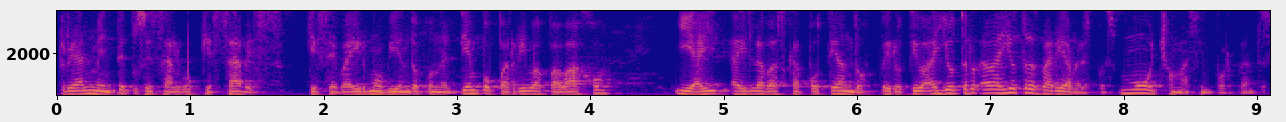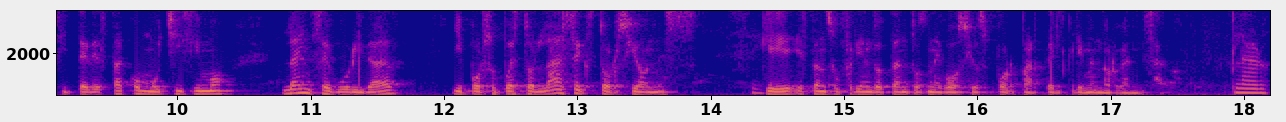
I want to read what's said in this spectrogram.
realmente pues es algo que sabes que se va a ir moviendo con el tiempo para arriba, para abajo y ahí, ahí la vas capoteando. Pero tío, hay, otro, hay otras variables, pues mucho más importantes. Y te destaco muchísimo la inseguridad y, por supuesto, las extorsiones que están sufriendo tantos negocios por parte del crimen organizado. Claro.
